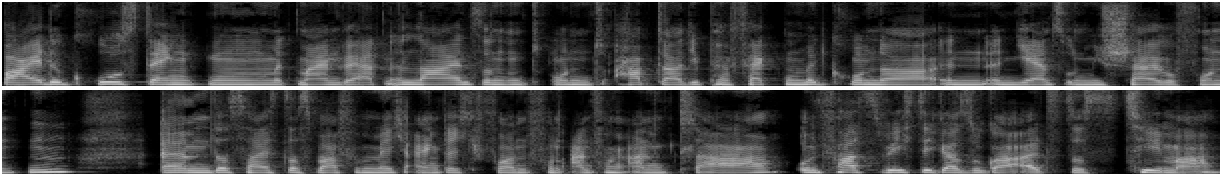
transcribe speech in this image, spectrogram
beide groß denken, mit meinen Werten aligned sind und habe da die perfekten Mitgründer in, in Jens und Michelle gefunden. Ähm, das heißt, das war für mich eigentlich von, von Anfang an klar und fast wichtiger sogar als das Thema.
